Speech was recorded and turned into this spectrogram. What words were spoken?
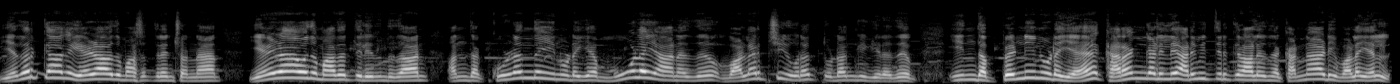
எதற்காக ஏழாவது மாசத்துலன்னு சொன்னால் ஏழாவது மாதத்தில் இருந்துதான் அந்த குழந்தையினுடைய மூளையானது வளர்ச்சியுற தொடங்குகிறது. இந்த பெண்ணினுடைய கரங்களிலே அணிவித்திருக்கிறாள் இந்த கண்ணாடி வளையல்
